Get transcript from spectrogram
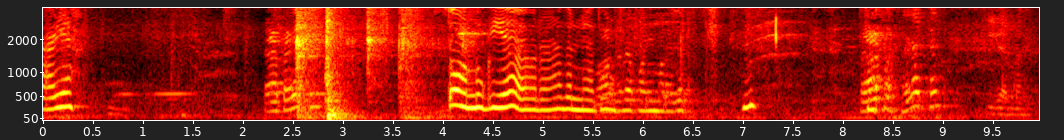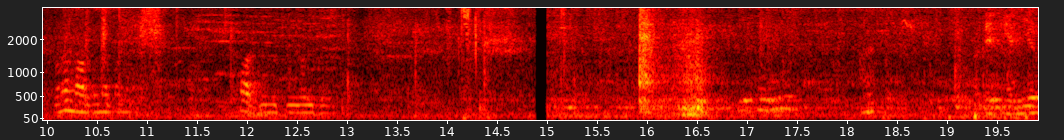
ਆ ਗਿਆ। ਧੋਣ ਨੂੰ ਕੀ ਆ ਰਹਿਣ ਦਿੰਨੇ ਆ ਤੂੰ ਕੀ ਕਰਨਾ ਦੇਸੀ ਅੜੀਆ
